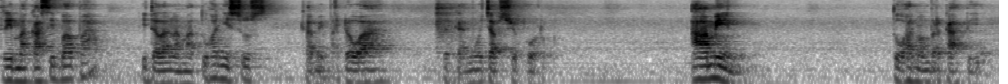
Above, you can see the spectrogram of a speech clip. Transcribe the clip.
Terima kasih Bapak, di dalam nama Tuhan Yesus kami berdoa dan kami mengucap syukur. Amin. Tuhan memberkati.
